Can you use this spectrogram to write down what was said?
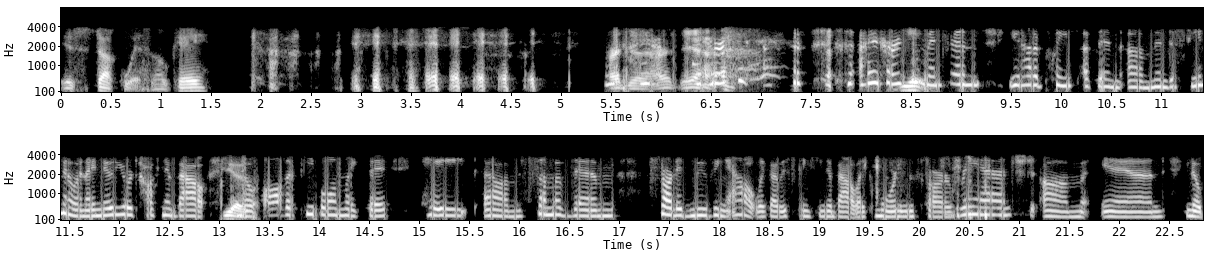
is stuck with. Okay. hard to, hard, I yeah. heard, I heard Yeah. you mention you had a place up in um, Mendocino, and I know you were talking about you know all the people and like the Haight. Um, some of them started moving out. Like I was thinking about like Morningstar Ranch, um, and you know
